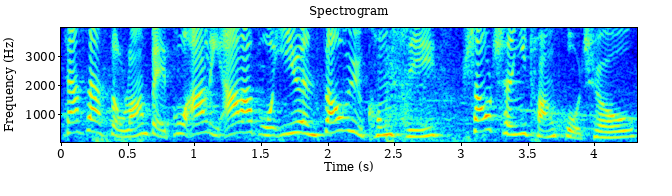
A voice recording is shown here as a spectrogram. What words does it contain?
加萨走廊北部阿里阿拉伯医院遭遇空袭，烧成一团火球。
